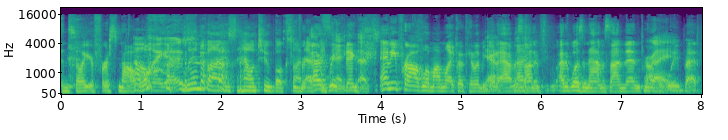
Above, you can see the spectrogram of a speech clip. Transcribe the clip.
and Sell Your First oh Novel. Oh my gosh. Lynne buys how-to books on everything. everything. Any problem, I'm like, okay, let me go to Amazon. If it wasn't Amazon then, probably, Right. but.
